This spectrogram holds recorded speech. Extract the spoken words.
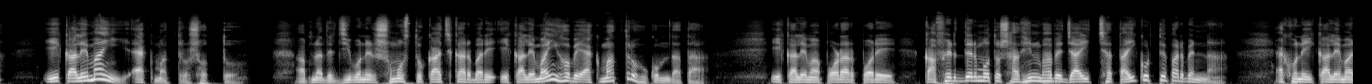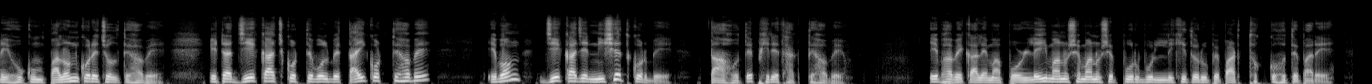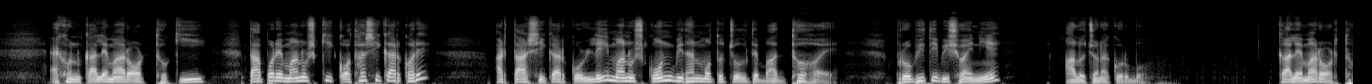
এ কালেমাই একমাত্র সত্য। আপনাদের জীবনের সমস্ত কাজ কারবারে এ কালেমাই হবে একমাত্র হুকুমদাতা। এ কালেমা পড়ার পরে কাফেরদের মতো স্বাধীনভাবে যা ইচ্ছা তাই করতে পারবেন না। এখন এই কালেমারি হুকুম পালন করে চলতে হবে। এটা যে কাজ করতে বলবে তাই করতে হবে এবং যে কাজে নিষেধ করবে তা হতে ফিরে থাকতে হবে। এভাবে কালেমা পড়লেই মানুষে মানুষে পূর্বুল্লিখিত রূপে পার্থক্য হতে পারে। এখন কালেমার অর্থ কি? তারপরে মানুষ কি কথা স্বীকার করে? আর তা স্বীকার করলেই মানুষ কোন বিধান মতো চলতে বাধ্য হয়? প্রভৃতি বিষয় নিয়ে আলোচনা করব। কালেমার অর্থ,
